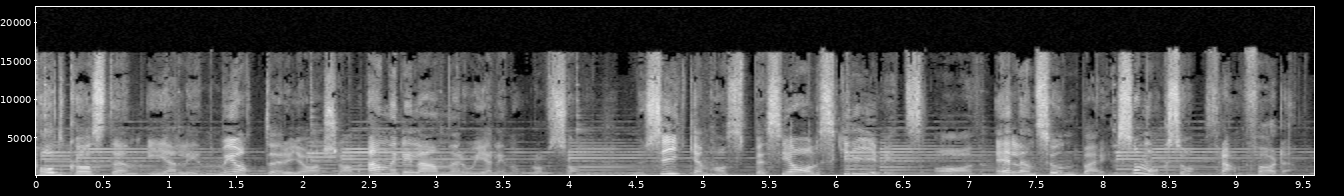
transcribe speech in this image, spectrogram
Podcasten Elin möter görs av Anneli Lanner och Elin Olofsson. Musiken har specialskrivits av Ellen Sundberg som också framför den.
